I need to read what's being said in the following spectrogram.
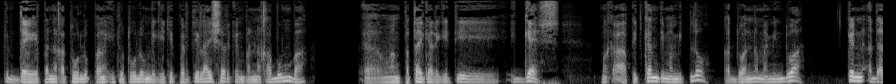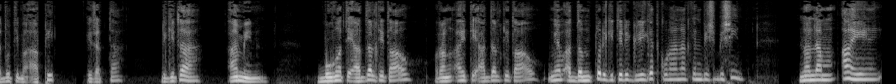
Kundi pa nakatulong, pa itutulong dagiti fertilizer, ken pa nakabumba, uh, mang patay ka dagiti iges, makaapit kan ti mamitlo, kaduan na mamindwa, ken adado ti maapit, itata, di kita, amin, bunga ti adal ti tao, rangay ti adal ti tao, ngem adam to, di rigrigat kunana ken bisbisin. Nanam ay,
